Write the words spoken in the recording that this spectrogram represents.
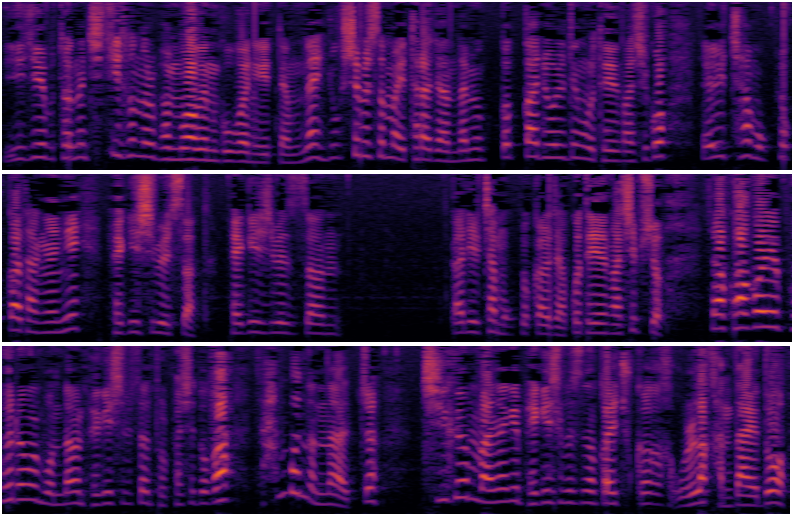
이제부터는 지지선으로 변모하는 구간이기 때문에 61선만 이탈하지 않는다면 끝까지 홀딩으로 대응하시고, 자, 1차 목표가 당연히 121선, 121선, 까지 1차 목표가를 잡고 대응하십시오. 자, 과거의 흐름을 본다면 121선 돌파 시도가 한 번도 안 나왔죠. 지금 만약에 121선까지 주가가 올라간다 해도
